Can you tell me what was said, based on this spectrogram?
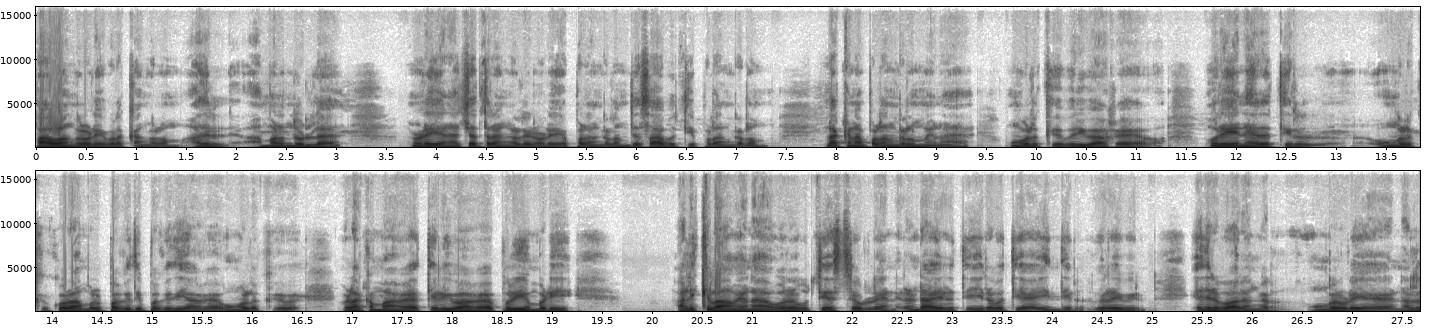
பாவங்களுடைய விளக்கங்களும் அதில் அமர்ந்துள்ள னுடைய நட்சத்திரங்களினுடைய பலன்களும் தசாபுத்தி பலன்களும் லக்கண பலன்களும் என உங்களுக்கு விரிவாக ஒரே நேரத்தில் உங்களுக்கு கூறாமல் பகுதி பகுதியாக உங்களுக்கு விளக்கமாக தெளிவாக புரியும்படி அளிக்கலாம் என ஒரு உத்தேசித்துள்ளேன். ரெண்டாயிரத்தி இருபத்தி ஐந்தில் விரைவில் எதிர்பாருங்கள். உங்களுடைய நல்ல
